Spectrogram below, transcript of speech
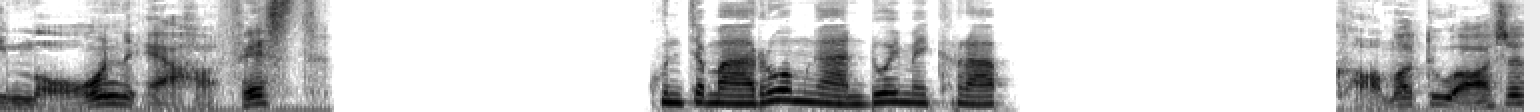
I morgen er her fest. คุณจะมาร่วมงานด้วยไหมครับ Kommer du også?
